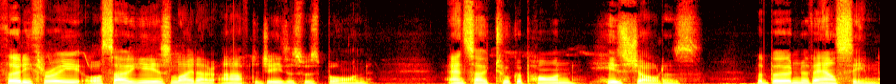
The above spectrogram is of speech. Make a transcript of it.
33 or so years later after Jesus was born, and so took upon his shoulders the burden of our sin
